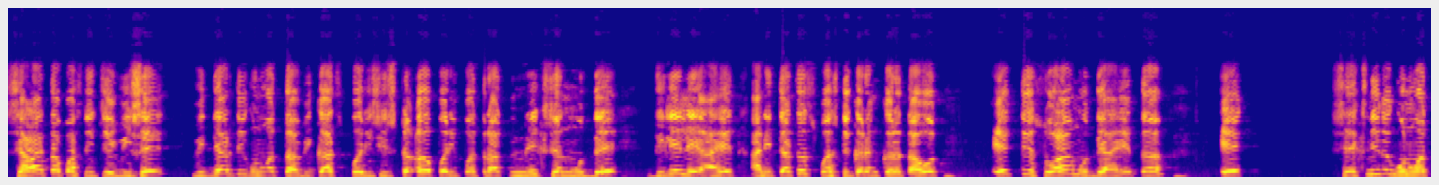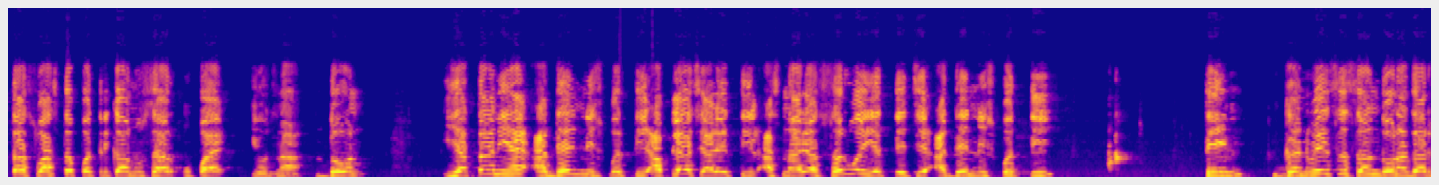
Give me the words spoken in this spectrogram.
शाळा तपासणीचे विषय विद्यार्थी गुणवत्ता विकास परिशिष्ट अपरिपत्रात निरीक्षण मुद्दे दिलेले आहेत आणि त्याचं स्पष्टीकरण करत आहोत. एक ते सोळा मुद्दे आहेत. एक शैक्षणिक गुणवत्ता स्वास्थ्य पत्रिकानुसार उपाय योजना. दोन इयत्तानिहाय अध्ययन निष्पत्ती. आपल्या शाळेतील असणाऱ्या सर्व इयत्तेचे अध्ययन निष्पत्ती. तीन गणवेश सन दोन हजार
